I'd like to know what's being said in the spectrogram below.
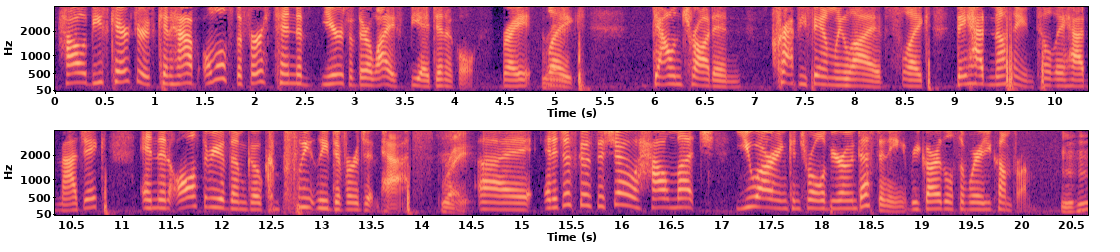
how these characters can have almost the first 10 of years of their life be identical, right? Right. Like downtrodden, crappy family lives. Like they had nothing till they had magic. And then all three of them go completely divergent paths. Right. Uh, and it just goes to show how much you are in control of your own destiny, regardless of where you come from. Mm-hmm.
